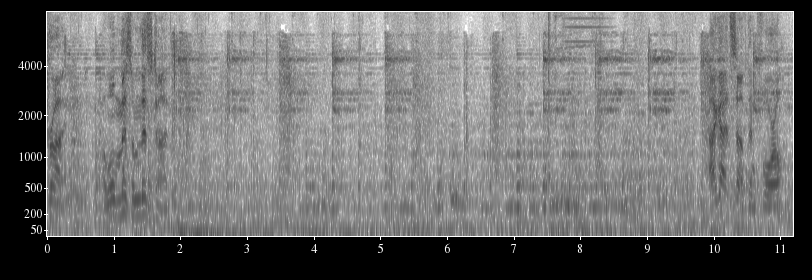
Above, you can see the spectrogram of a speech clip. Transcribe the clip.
try. I won't miss him this time. I got something for him.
